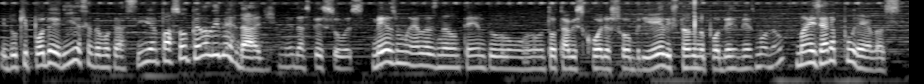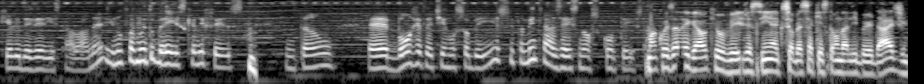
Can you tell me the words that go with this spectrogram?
e do que poderia ser democracia, passou pela liberdade né, das pessoas, mesmo elas não tendo uma total escolha sobre ele estando no poder mesmo ou não, mas era por elas que ele deveria estar lá, né? E não foi muito bem isso que ele fez. Então, é bom refletirmos sobre isso e também trazer esse nosso contexto. Uma coisa legal que eu vejo assim é que sobre essa questão da liberdade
